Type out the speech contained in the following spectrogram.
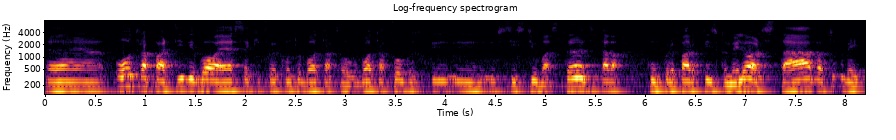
é, outra partida igual a essa que foi contra o Botafogo. O Botafogo insistiu bastante, estava com um preparo físico melhor? Estava, tudo bem.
